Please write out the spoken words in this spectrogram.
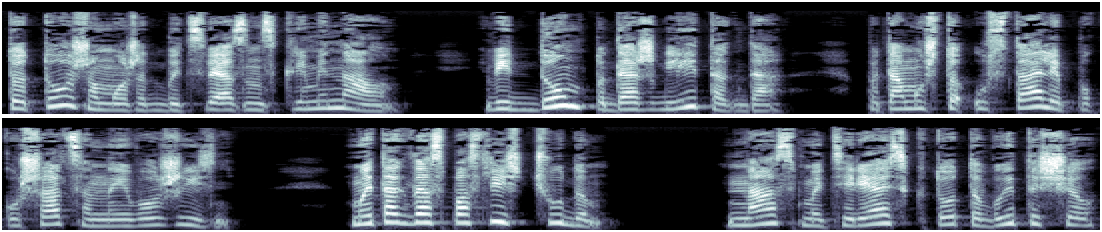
то тоже может быть связан с криминалом. Ведь дом подожгли тогда, потому что устали покушаться на его жизнь. Мы тогда спаслись чудом. Нас, матерясь, кто-то вытащил,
